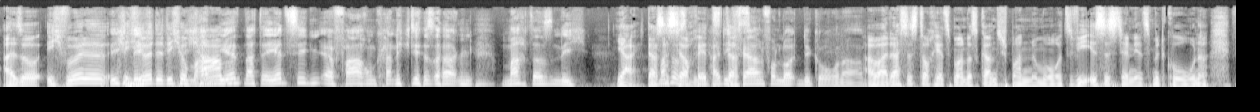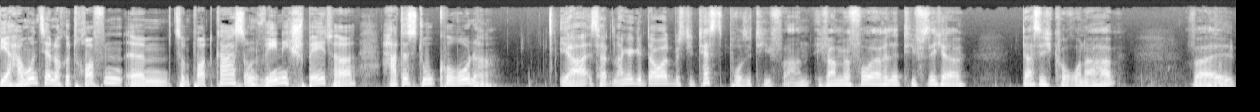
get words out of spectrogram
Also ich würde, ich, nicht. würde dich Ich umarmen. jetzt, nach der jetzigen Erfahrung kann ich dir sagen, mach das nicht. ja, das mach ist doch jetzt halt dich das, fern von Leuten, die Corona haben. Aber das ist doch jetzt mal das ganz Spannende, Moritz. Wie ist es denn jetzt mit Corona? Wir haben uns ja noch getroffen ähm, zum Podcast und wenig später hattest du Corona. Ja, es hat lange gedauert, bis die Tests positiv waren. Ich war mir vorher relativ sicher, dass ich Corona habe, weil Mhm.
